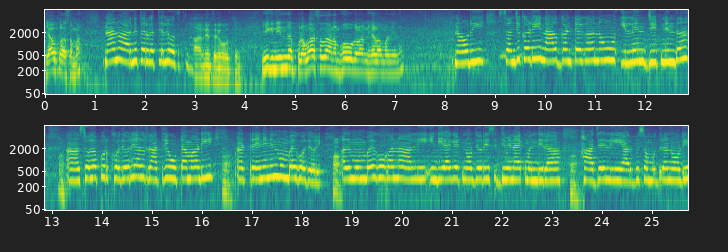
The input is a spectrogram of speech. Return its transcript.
ಯಾವ ಕ್ಲಾಸಮ್ಮ? ನಾನು ಆರನೇ ತರಗತಿಯಲ್ಲಿ ಓದುತ್ತೇನೆ ಆರನೇ ತರಗತಿ ಓದ್ತೀನಿ ಈಗ ನಿನ್ನ ಪ್ರವಾಸದ ಅನುಭವಗಳನ್ನು ಹೇಳಮ್ಮ ನೀನು ನಾವು ರೀ ಸಂಜೆ ಕಡೆ ನಾಲ್ಕು ಗಂಟೆಗೆ ನಾವು ಇಲ್ಲಿಂದ ಜೀಪ್ನಿಂದ ಸೋಲಾಪುರಕ್ಕೆ ಹೋದೇವ್ರಿ ಅಲ್ಲಿ ರಾತ್ರಿ ಊಟ ಮಾಡಿ. ಟ್ರೈನಿನಿಂದ ಮುಂಬೈಗೆ ಹೋದೇವ್ರಿ. ಅಲ್ಲಿ ಮುಂಬೈಗೆ ಹೋಗೋಣ ಅಲ್ಲಿ ಇಂಡಿಯಾ ಗೇಟ್ ನೋಡಿದೇವ್ರಿ ಸಿದ್ಧಿವಿನಾಯಕ ಮಂದಿರ. ಹಾಜೇಲಿ ಅರಬ್ಬಿ ಸಮುದ್ರ ನೋಡಿ.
